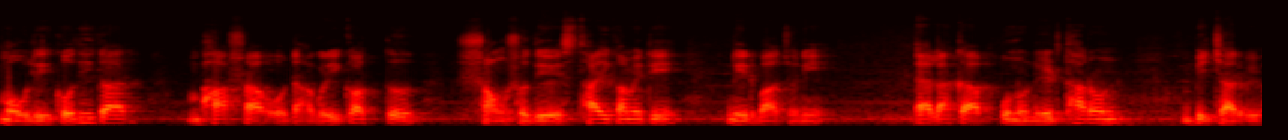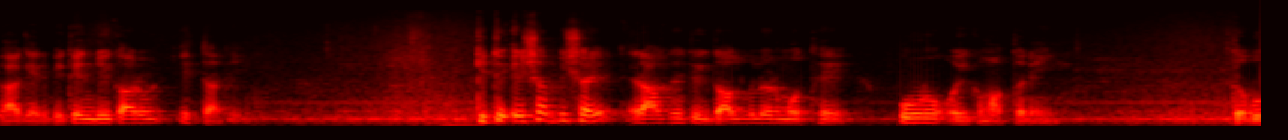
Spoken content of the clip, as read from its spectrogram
মৌলিক অধিকার, ভাষা ও নাগরিকত্ব, সংসদীয় স্থায়ী কমিটি, নির্বাচনী এলাকা পুনর্নির্ধারণ, বিচার বিভাগের বিকেন্দ্রীকরণ ইত্যাদি। কিন্তু এসব বিষয়ে রাজনৈতিক দলগুলোর মধ্যে পূর্ণ ঐকমত্য নেই। তবু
